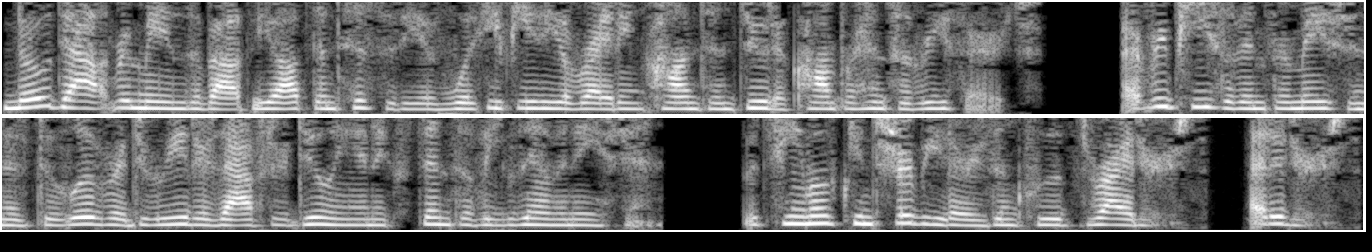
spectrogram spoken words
No doubt remains about the authenticity of Wikipedia writing content due to comprehensive research. Every piece of information is delivered to readers after doing an extensive examination. The team of contributors includes writers, editors,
